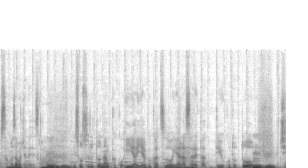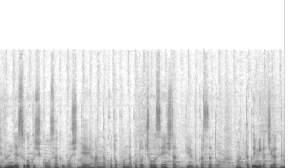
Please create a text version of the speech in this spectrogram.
さまざまじゃないですか、うん、そうするとなんかこういやいや部活をやらされたっていうことと、自分ですごく試行錯誤して、あんなことこんなことを挑戦したっていう部活だと全く意味が違ってく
